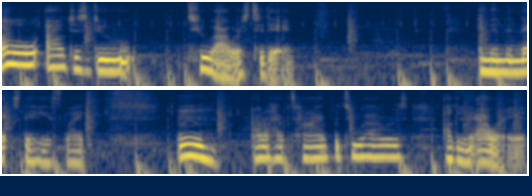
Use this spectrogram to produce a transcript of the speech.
oh, I'll just do two hours today. And then the next day it's like, mm, I don't have time for two hours, I'll get an hour in.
